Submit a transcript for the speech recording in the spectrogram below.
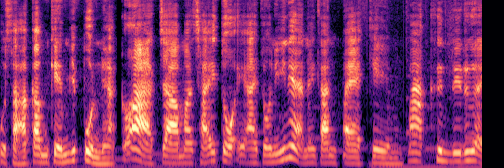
อุตสาหกรรมเกมญี่ปุ่นเนี่ยก็อาจจะมาใช้ตัว AI ตัวนี้เนี่ยในการแปลเกมมากขึ้นเรื่อย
